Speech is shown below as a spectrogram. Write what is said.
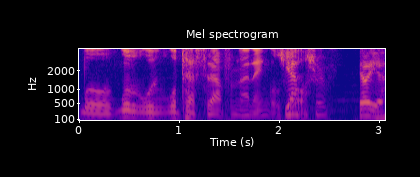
we'll we'll we'll, we'll test it out from that angle as Yeah. well. Sure. Oh yeah,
